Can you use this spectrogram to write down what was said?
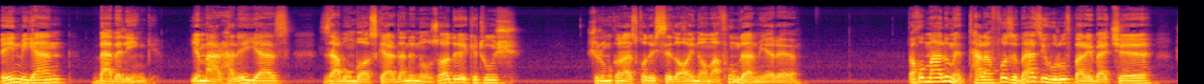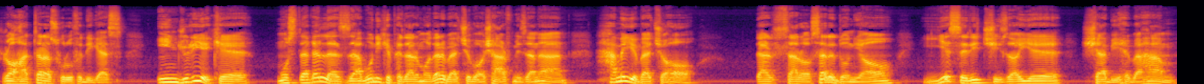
به این میگن ببلینگ یه مرحله ای از زبون باز کردن نوزاده که توش شروع می‌کنه از خودش صداهای نامفهوم در میاره. و خب معلومه تلفظ بعضی حروف برای بچه راحت تر از حروف دیگه است. اینجوریه که مستقل از زبونی که پدر و مادر بچه باش حرف می‌زنن همه بچه ها در سراسر دنیا یه سری چیزای شبیه به هم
